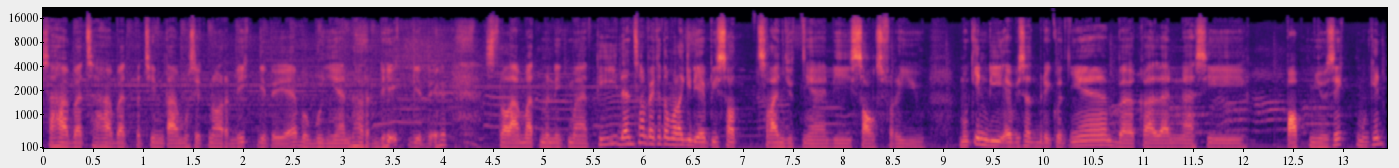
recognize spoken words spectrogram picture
sahabat-sahabat pecinta musik Nordik gitu ya, bebunyian Nordik gitu. Selamat menikmati dan sampai ketemu lagi di episode selanjutnya di Songs for You. Mungkin di episode berikutnya bakalan ngasih pop music mungkin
